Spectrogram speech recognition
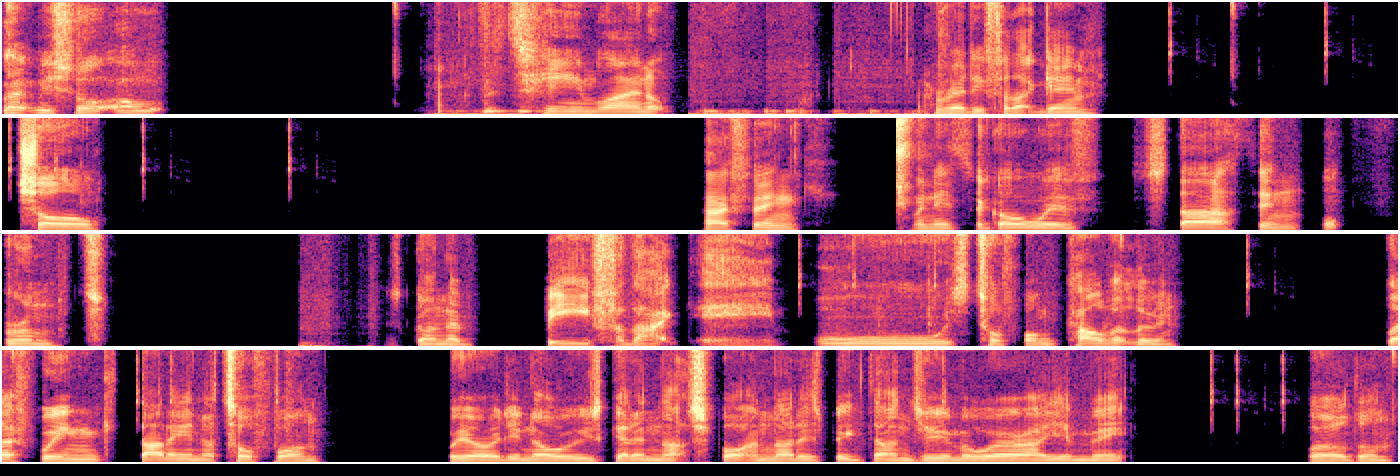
let me sort out the team lineup. Ready for that game. So, I think we need to go with starting up front. It's gonna be for that game. Oh, it's tough one. Calvert Lewin. Left wing, that ain't a tough one. We already know who's getting that spot, and that is Big Danjuma. Where are you, mate? Well done.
